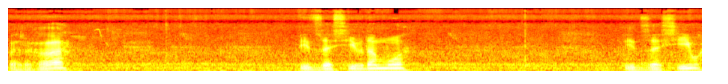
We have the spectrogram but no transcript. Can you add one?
Перга. Засів дамо. Під засів.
